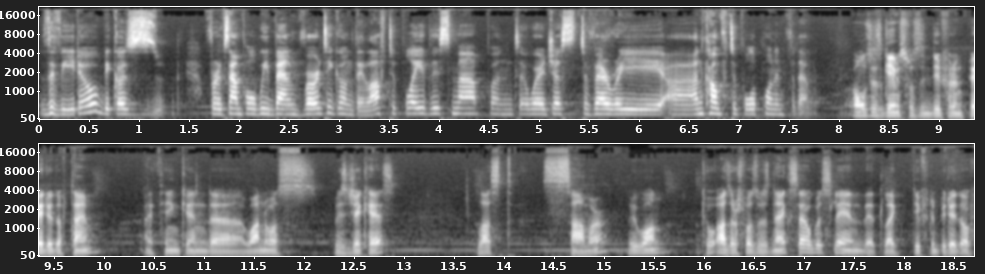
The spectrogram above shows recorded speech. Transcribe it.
the veto? Because, for example, we banned Vertigo and they love to play this map, and uh, we're just a very uh, uncomfortable opponent for them. all these games was in different period of time, I think, and uh, one was with JKS last summer we won. Others was with Nexa, obviously, and that like different period of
